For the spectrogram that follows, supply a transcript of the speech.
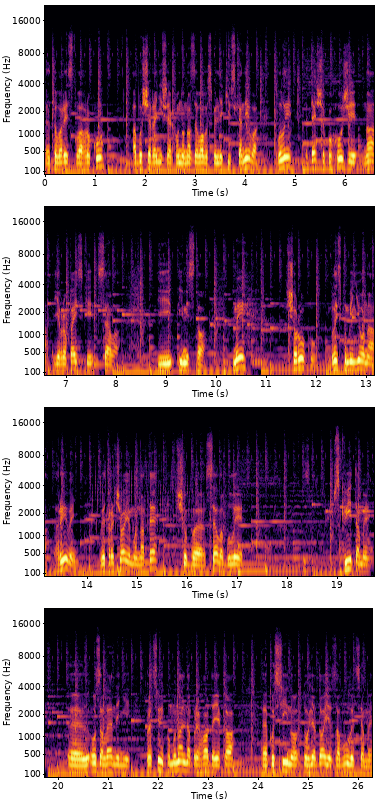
е, товариство Агроко, або ще раніше, як воно називалось Мельниківська Нива, були дещо похожі на європейські села і, і міста. Ми щороку близько мільйона гривень витрачаємо на те, щоб е, села були з- квітами, е, озеленені. Працює комунальна бригада, яка постійно доглядає за вулицями,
